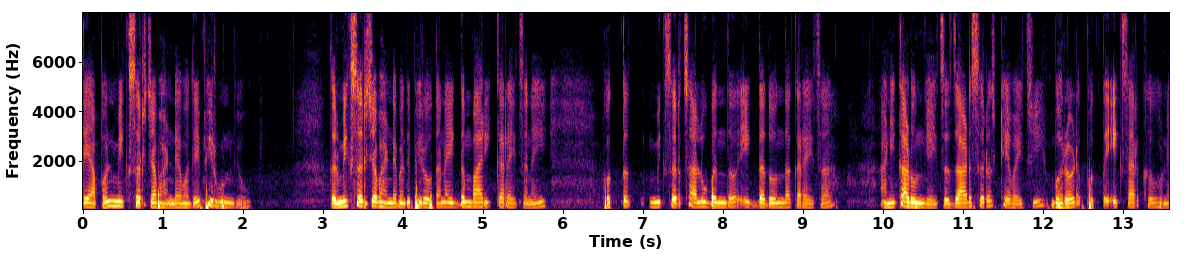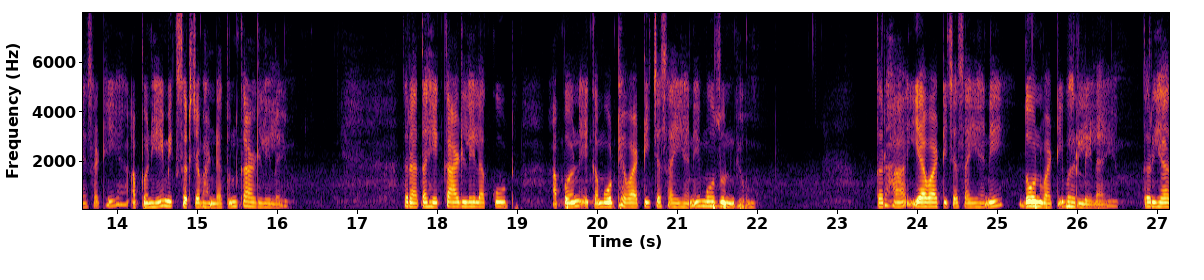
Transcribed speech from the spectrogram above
ते आपण मिक्सरच्या भांड्यामध्ये फिरवून घेऊ. तर मिक्सरच्या भांड्यामध्ये फिरवताना एकदम बारीक करायचं नाही. फक्त मिक्सर चालू बंद एकदा दोनदा करायचा आणि काढून घ्यायचं. जाडसरच ठेवायची भरड फक्त एकसारखं होण्यासाठी आपण हे मिक्सरच्या भांड्यातून काढलेलं आहे. तर आता हे काढलेला कूट आपण एका मोठ्या वाटीच्या साह्याने मोजून घेऊ. तर हा या वाटीच्या साह्याने दोन वाटी भरलेला आहे. तर ह्या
